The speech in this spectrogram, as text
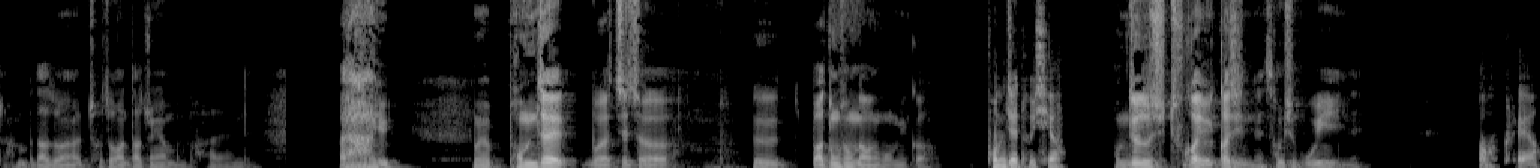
한번 나도 저도 나중에 한번 봐야 되는데 야, 이, 뭐야 범죄 뭐였지 저 그 마동석 나오는 겁니까? 범죄 도시요. 범죄 도시 2가 여기까지 있네. 35위 있네. 아 그래요?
